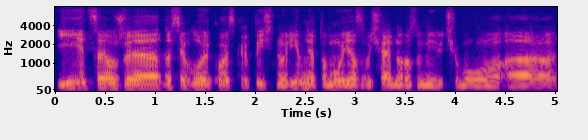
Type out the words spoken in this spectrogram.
І це вже досягло якогось критичного рівня. Тому я звичайно розумію, чому е,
